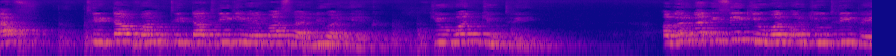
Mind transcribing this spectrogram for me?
F theta one theta three की मेरे पास वैल्यू आई है क्यू वन क्यू थ्री अगर मैं इसी Q1 और Q3 पे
